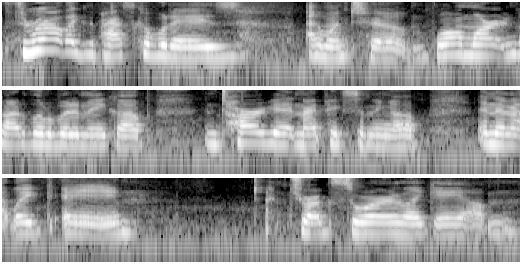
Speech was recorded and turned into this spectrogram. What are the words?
throughout like the past couple days, I went to Walmart and got a little bit of makeup, and Target and I picked something up, and then at like a drugstore, like a um,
